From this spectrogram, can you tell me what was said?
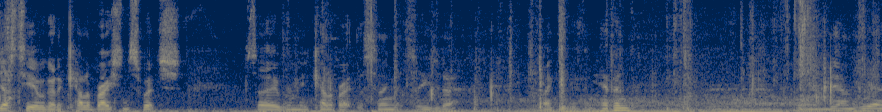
Just here we've got a calibration switch. So when we calibrate this thing it's easy to make everything happen. And down here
